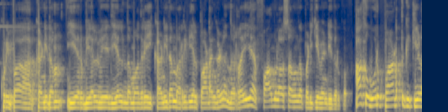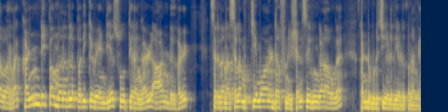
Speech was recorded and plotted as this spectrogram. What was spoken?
குறிப்பாக கணிதம் இயற்பியல் வேதியியல் இந்த மாதிரி கணிதம் அறிவியல் பாடங்கள்ல நிறைய ஃபார்முலாஸ் அவங்க படிக்க வேண்டியது இருக்கும். ஆக ஒரு பாடத்துக்கு கீழே வர்ற கண்டிப்பாக மனதில் பதிக்க வேண்டிய சூத்திரங்கள் ஆண்டுகள் சரிதானா? சில முக்கியமான டெஃபினிஷன்ஸ் இவங்களை அவங்க கண்டுபிடிச்சி எழுதி எடுக்கணுங்க.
